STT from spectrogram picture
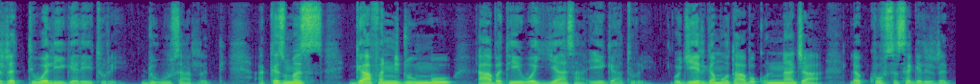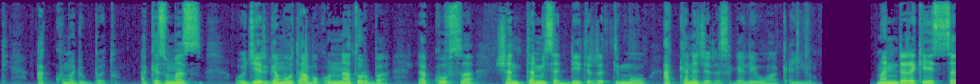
irratti walii galee ture. du'uu isaa irratti akkasumas gaafa inni du'ummoo dhaabatee wayyaa isaa eegaa ture hojii ergamootaa boqonnaa ja'a lakkoofsa sagal irratti akkuma dubbatu akkasumas hojii ergamootaa boqonnaa torba lakkoofsa shantamii saddeet irratti immoo akkana jedha sagalee waaqayyo mandara keessa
